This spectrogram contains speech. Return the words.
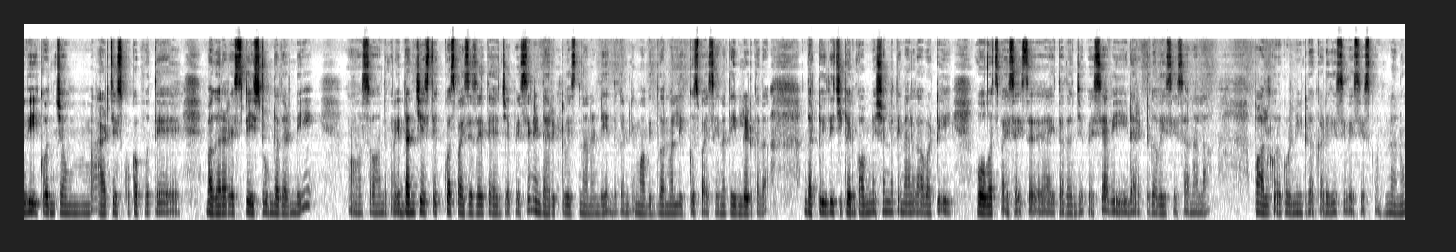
ఇవి కొంచెం యాడ్ చేసుకోకపోతే బగారా రైస్ టేస్ట్ ఉండదండి. సో అందుకని దంచేస్తే ఎక్కువ స్పైసెస్ అవుతాయి అని చెప్పేసి నేను డైరెక్ట్ వేస్తున్నానండి. ఎందుకంటే మా విద్వాన్ వల్ల ఎక్కువ స్పైస్ అయినా తినలేడు కదా. దట్టు ఇది చికెన్ కాంబినేషన్లో తినాలి కాబట్టి ఓవర్ స్పైస్ అయితే అవుతుందని చెప్పేసి అవి డైరెక్ట్గా వేసేసాను అలా. పాలకూర కూడా నీట్గా కడిగేసి వేసేసుకుంటున్నాను.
